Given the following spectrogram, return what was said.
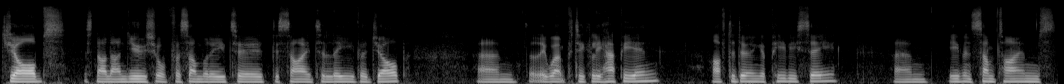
Jobs, it's not unusual for somebody to decide to leave a job um, that they weren't particularly happy in after doing a PDC, um, even sometimes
